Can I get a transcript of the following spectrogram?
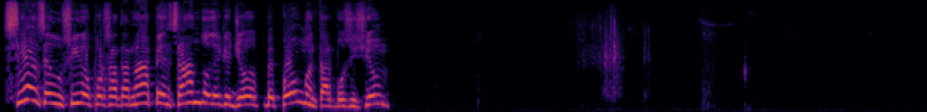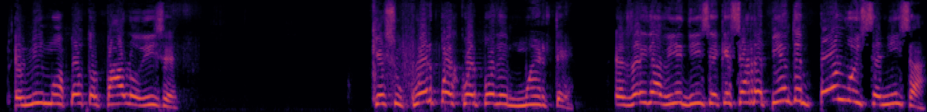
sean seducidos por Satanás pensando de que yo me pongo en tal posición. El mismo apóstol Pablo dice que su cuerpo es cuerpo de muerte. El rey David dice que se arrepiente en polvo y ceniza.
